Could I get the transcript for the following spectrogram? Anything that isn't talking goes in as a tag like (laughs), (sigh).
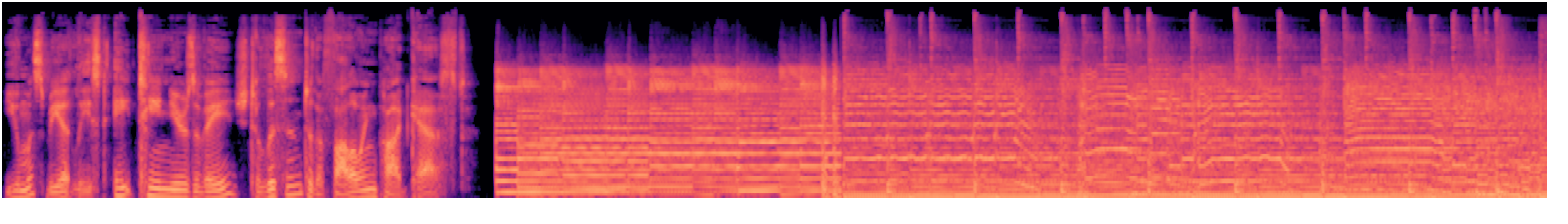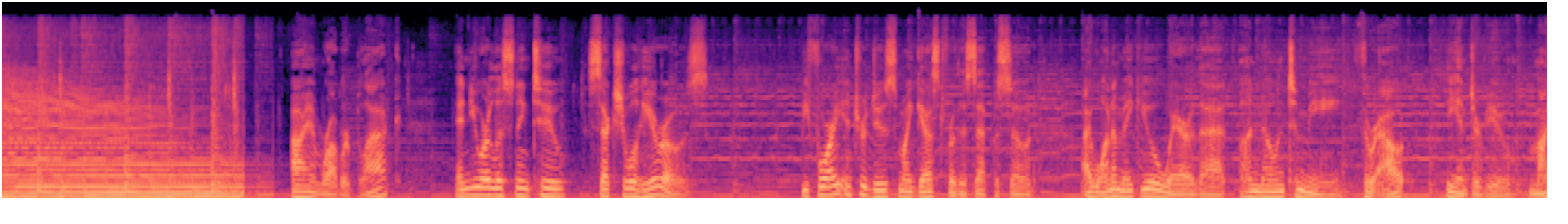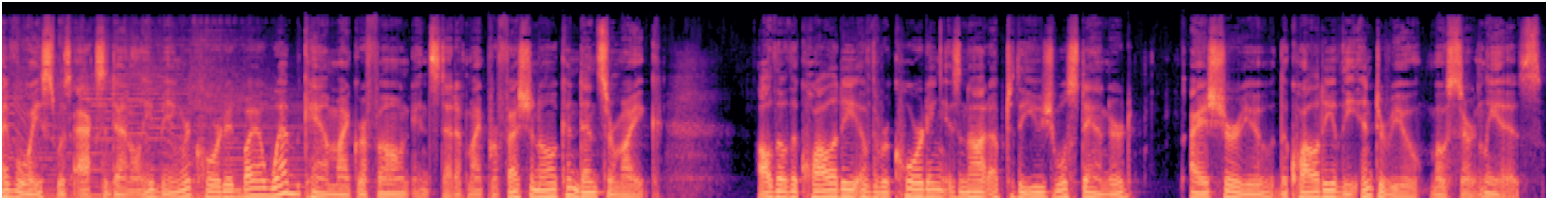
You must be at least 18 years of age to listen to the following podcast. I am Robert Black, and you are listening to Sexual Heroes. Before I introduce my guest for this episode, I want to make you aware that, unknown to me, throughout the interview, my voice was accidentally being recorded by a webcam microphone instead of my professional condenser mic. Although the quality of the recording is not up to the usual standard, I assure you the quality of the interview most certainly is.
